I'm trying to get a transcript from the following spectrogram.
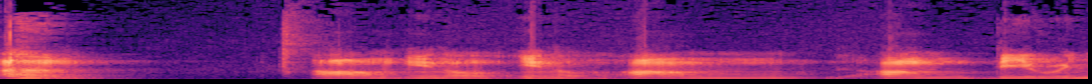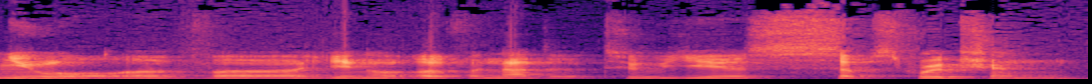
on you know you know on on the renewal of uh, you know of another two years subscription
